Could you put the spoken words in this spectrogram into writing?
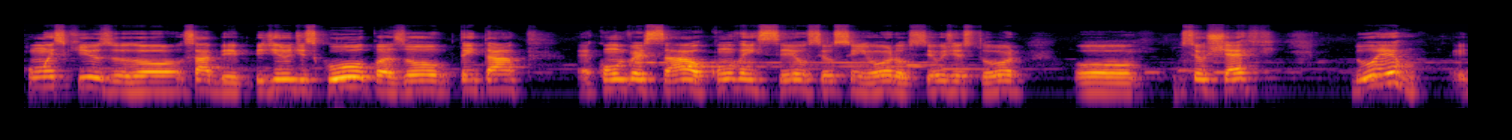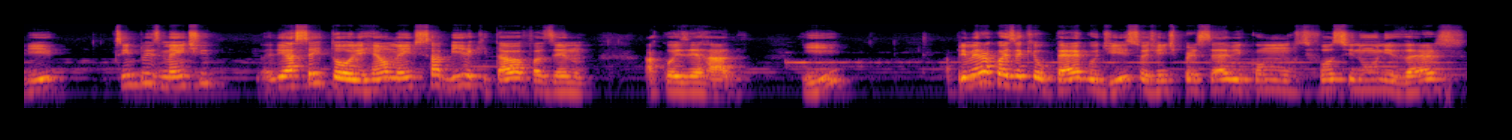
com excuses, ou, sabe, pedindo desculpas, ou tentar é, conversar, ou convencer o seu senhor, ou seu gestor, ou o seu chefe do erro. Ele simplesmente ele aceitou, ele realmente sabia que estava fazendo a coisa errada. E a primeira coisa que eu pego disso, a gente percebe como se fosse no universo,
